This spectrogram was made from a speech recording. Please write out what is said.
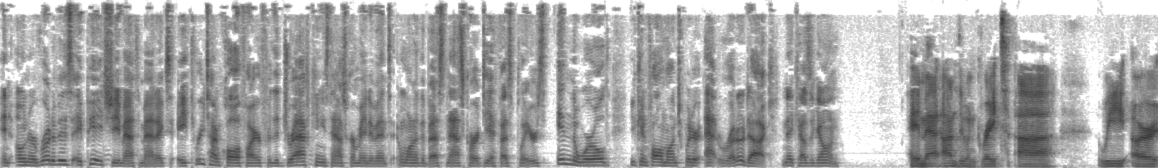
an owner of RotoViz, a PhD in mathematics, a three-time qualifier for the DraftKings NASCAR main event, and one of the best NASCAR DFS players in the world. You can follow him on Twitter at RotoDoc. Nick, how's it going? Hey Matt, I'm doing great. Uh, we are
